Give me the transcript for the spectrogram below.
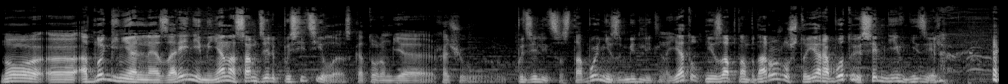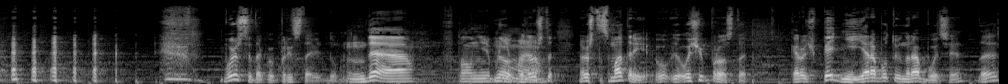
Но э, одно гениальное озарение меня на самом деле посетило, с которым я хочу поделиться с тобой незамедлительно. Я тут внезапно обнаружил, что я работаю 7 дней в неделю. Можешь себе такое представить, думаю? Да, вполне понимаю. Ну, потому, что, потому что смотри, очень просто. Короче, 5 дней я работаю на работе, да?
